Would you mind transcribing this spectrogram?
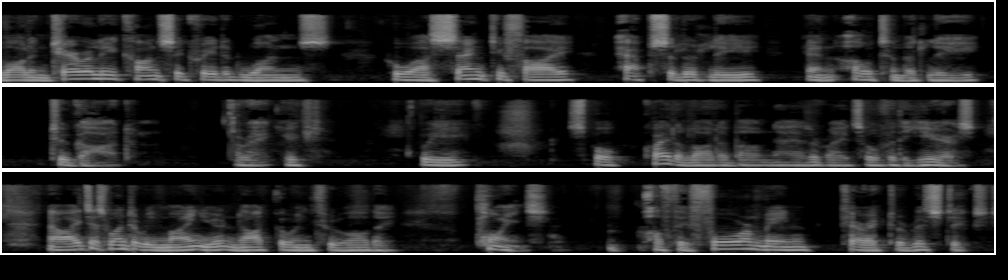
voluntarily consecrated ones who are sanctified absolutely and ultimately to God. All right, you, we spoke quite a lot about Nazarites over the years. Now, I just want to remind you, not going through all the points, of the four main characteristics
